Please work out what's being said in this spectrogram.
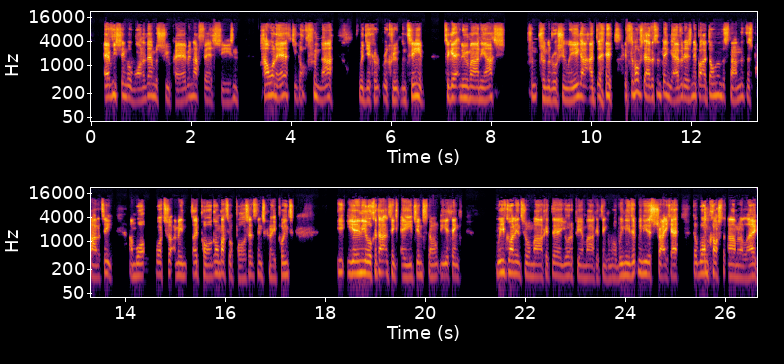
Every single one of them was superb in that first season. How on earth do you go from that with your recruitment team to get an Oumar Niasse from, from the Russian league? I, I, it's the most Everton thing ever, isn't it? But I don't understand that there's parity and what what's. I mean, like Paul, going back to what Paul said, I think it's a great point. You, you only look at that and think agents, don't you? You think we've gone into a market there, European market, thinking, well, we need it. We need a striker that won't cost an arm and a leg,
